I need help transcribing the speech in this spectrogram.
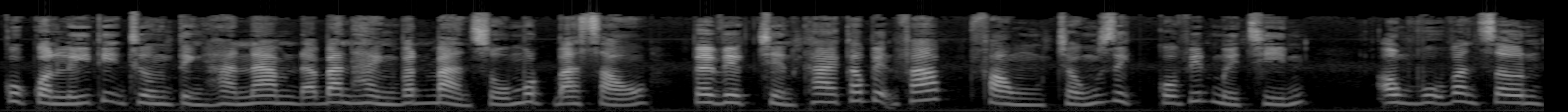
Cục Quản lý Thị trường tỉnh Hà Nam đã ban hành văn bản số 136 về việc triển khai các biện pháp phòng chống dịch COVID-19. Ông Vũ Văn Sơn,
